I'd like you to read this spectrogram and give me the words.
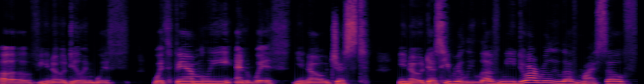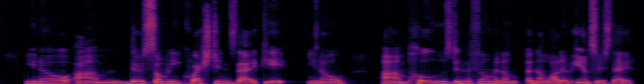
of, you know, dealing with with family and with, you know, just, you know, does he really love me? Do I really love myself? You know, um, there's so many questions that get, you know, um, posed in the film and a, and a lot of answers that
